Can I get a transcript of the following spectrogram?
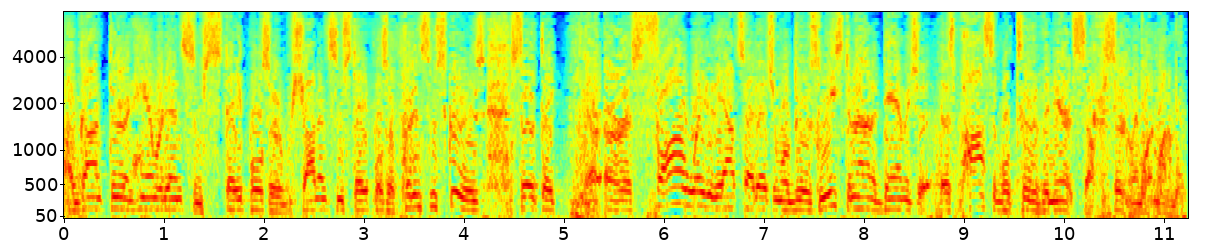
I've gone through and hammered in some staples or shot in some staples or put in some screws so that they are, are as far away to the outside edge and will do as least amount of damage as possible to the veneer itself. You certainly wouldn't want them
